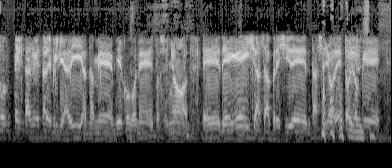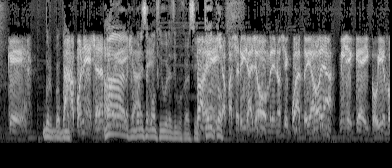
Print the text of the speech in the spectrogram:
Contenta que estar Emilia Díaz también, viejo con esto, señor. Eh, de geishas a presidenta, señor. Esto es lo que... que la japonesa, era toda Ah, la japonesa sí. como figuras y mujeres, sí. Toda Keiko. para servir al hombre, no sé cuánto. Y ahora, mire Keiko, viejo.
